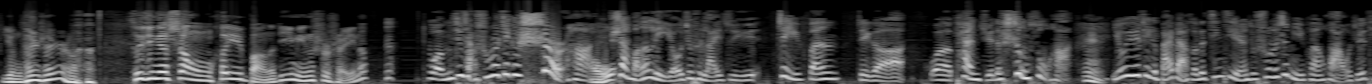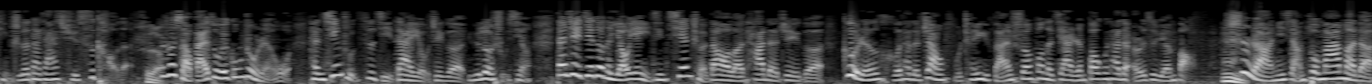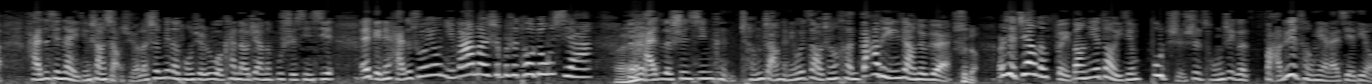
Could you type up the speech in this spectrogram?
影分身是吧？所以今天上黑榜的第一名是谁呢？嗯我们就想说说这个事儿哈。哦上榜的理由就是来自于这一番这个呃判决的胜诉哈。嗯，由于这个白百合的经纪人就说了这么一番话，我觉得挺值得大家去思考的。是的他说小白作为公众人物，很清楚自己带有这个娱乐属性，但这阶段的谣言已经牵扯到了她的这个个人和她的丈夫陈羽凡双方的家人，包括她的儿子元宝。嗯是啊，你想做妈妈的孩子现在已经上小学了，身边的同学如果看到这样的不实信息，哎，给那孩子说，哟，你妈妈是不是偷东西啊？哎对孩子的身心肯成长肯定会造成很大的影响，对不对？是的，而且这样的诽谤捏造已经不只是从这个法律层面来界定，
